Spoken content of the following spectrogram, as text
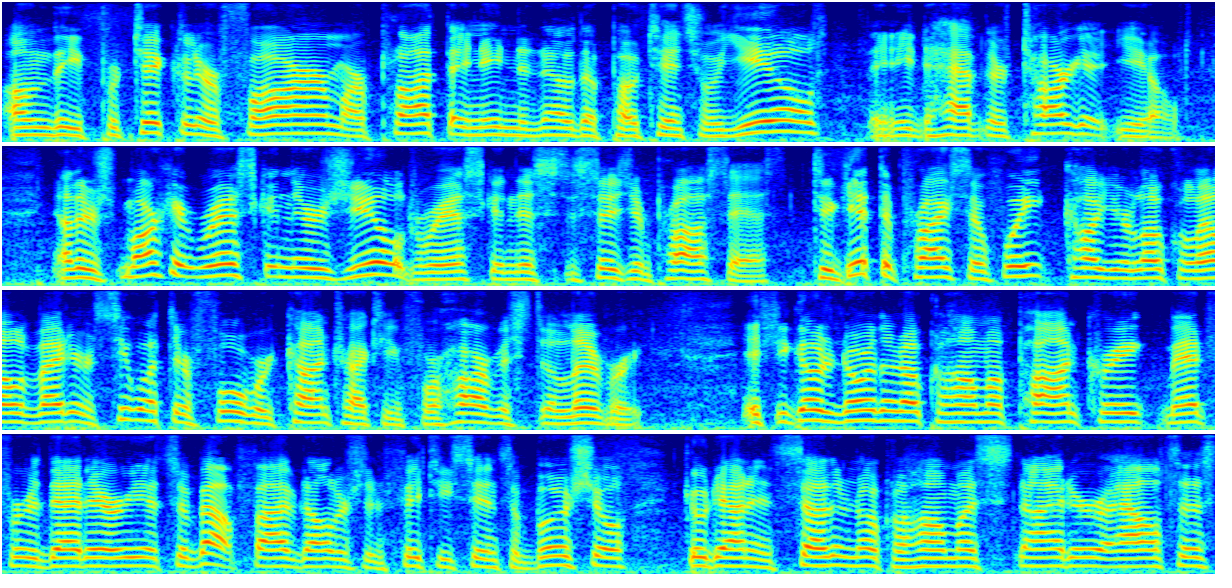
on the particular farm or plot, they need to know the potential yield. They need to have their target yield. Now there's market risk and there's yield risk in this decision process. To get the price of wheat, call your local elevator and see what they're forward contracting for harvest delivery. If you go to northern Oklahoma, Pond Creek, Medford, that area, it's about $5.50 a bushel. Go down in southern Oklahoma, Snyder, Altus,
